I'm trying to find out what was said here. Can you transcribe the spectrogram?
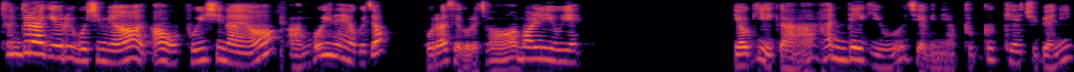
툰드라 기후를 보시면 아, 보이시나요? 안 보이네요. 그죠? 보라색으로 저 멀리 위에 여기가 한대기후 지역이네요. 북극해 주변이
